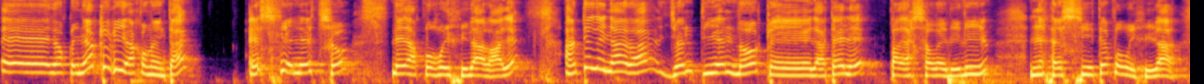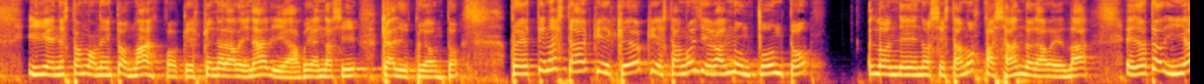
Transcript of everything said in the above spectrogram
Eh, lo primero que quería comentar es el hecho de la publicidad, ¿vale? Antes de nada, yo entiendo que la tele para sobrevivir necesite publicidad. Y en estos momentos más, porque es que no la ve nadie, hablando así que pronto. Pero el tema está que creo que estamos llegando a un punto donde nos estamos pasando, la verdad. El otro día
